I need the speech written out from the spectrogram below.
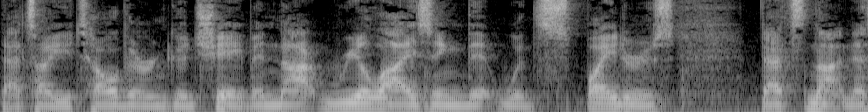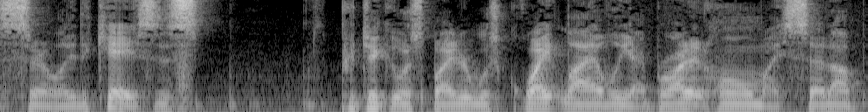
That's how you tell they're in good shape, and not realizing that with spiders, that's not necessarily the case. This particular spider was quite lively. I brought it home. I set up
